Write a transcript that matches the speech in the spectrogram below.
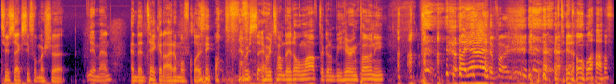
too sexy for my shirt, yeah, man. and then take an item of clothing off. Every every time they don't laugh, they're gonna be hearing pony. oh yeah, if they don't laugh.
